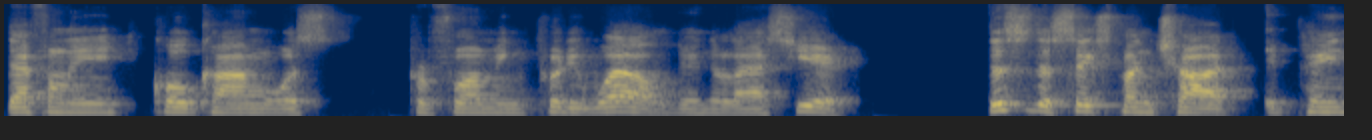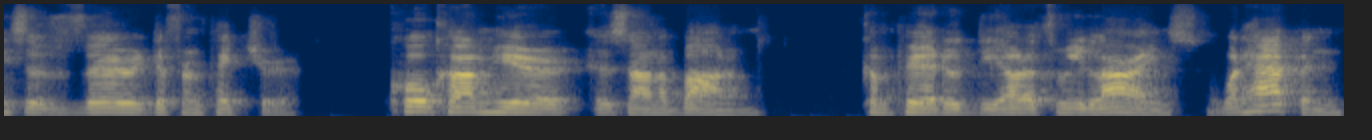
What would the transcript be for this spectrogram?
Definitely, Qualcomm was performing pretty well during the last year. This is the six-month chart. It paints a very different picture. Qualcomm here is on the bottom compared to the other three lines. What happened?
